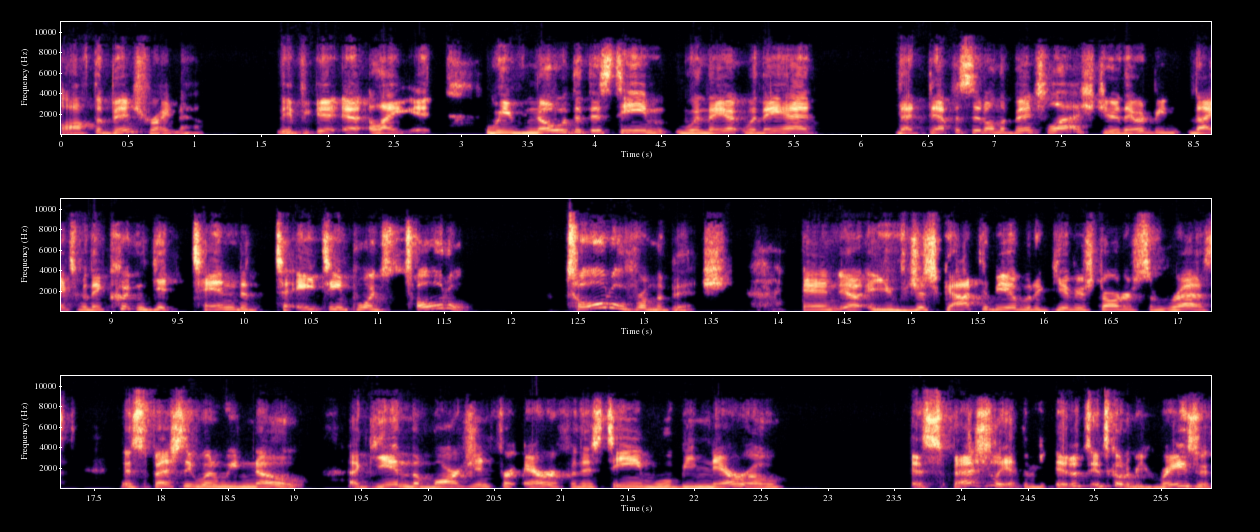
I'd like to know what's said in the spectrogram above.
off the bench right now? If it, uh, like it, we know that this team when they when they had that deficit on the bench last year, there would be nights when they couldn't get ten to, to eighteen points total total from the bench. And uh, you've just got to be able to give your starters some rest, especially when we know, again, the margin for error for this team will be narrow, especially at the it's, it's going to be razor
